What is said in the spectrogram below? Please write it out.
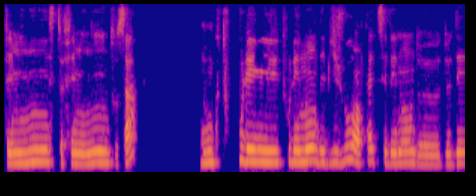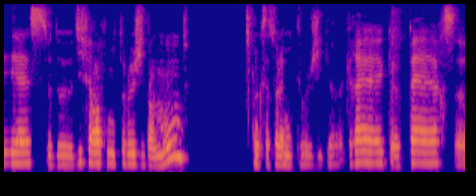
féministe, féminine, tout ça. Donc tous les, tous les noms des bijoux, en fait, c'est des noms de, déesses de différentes mythologies dans le monde. Que ce soit la mythologie grecque, perse, euh,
